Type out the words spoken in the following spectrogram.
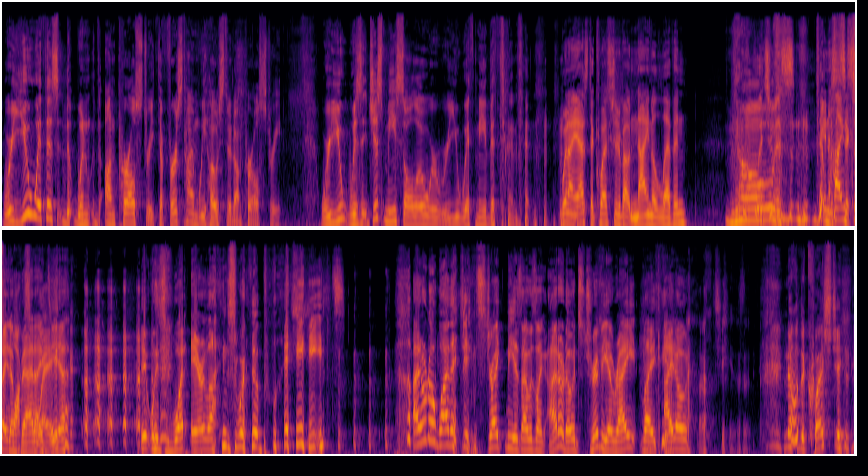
Were you with us when on Pearl Street the first time we hosted on Pearl Street? Were you? Was it just me solo, or were you with me? That When I asked a question about 9-11, no, which was in was hindsight a bad away. idea. it was what airlines were the planes. I don't know why that didn't strike me as I was like, I don't know, it's trivia, right? Like I don't oh, Jesus. No, the question.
